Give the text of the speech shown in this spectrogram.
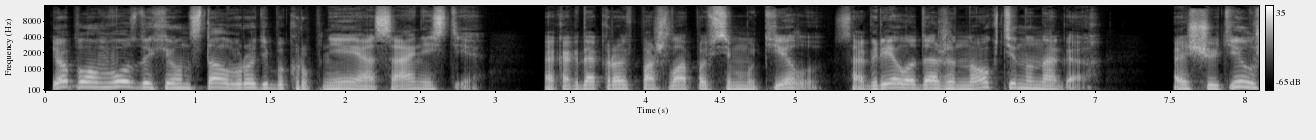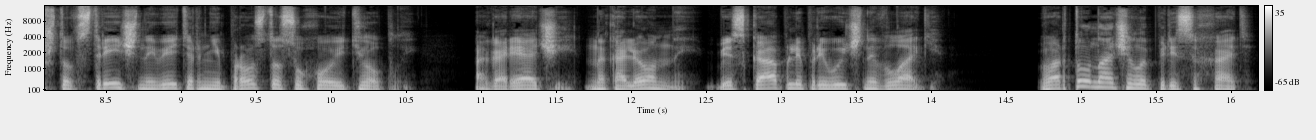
в теплом воздухе он стал вроде бы крупнее, осанистее, а когда кровь пошла по всему телу, согрела даже ногти на ногах, ощутил, что встречный ветер не просто сухой и теплый, а горячий, накаленный, без капли привычной влаги. Во рту начало пересыхать,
